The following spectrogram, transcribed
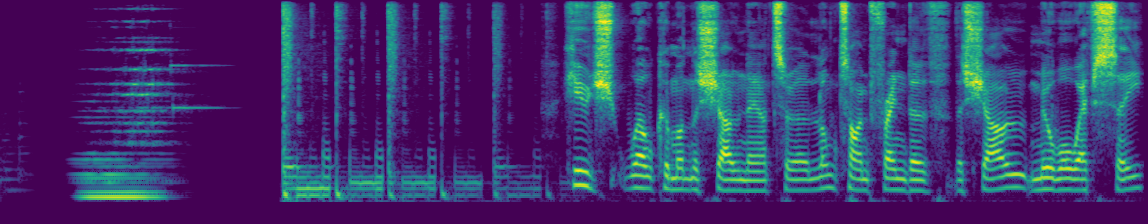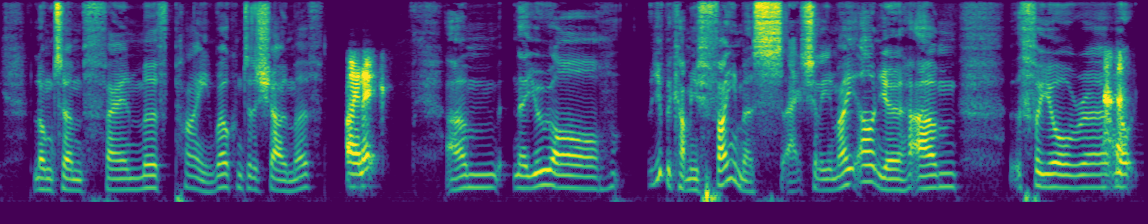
Huge welcome on the show now to a long-time friend of the show, Millwall FC, long-term fan, Merv Payne. Welcome to the show, Merv. Hi, Nick. Um, now you are you're becoming famous, actually, mate, aren't you? Um, for your uh, your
